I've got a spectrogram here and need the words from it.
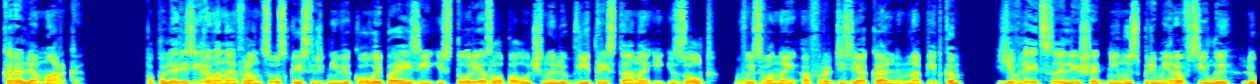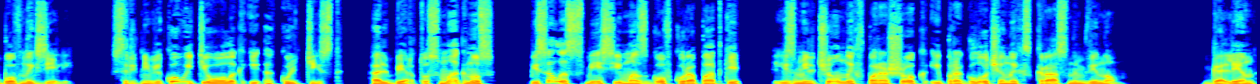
короля Марка. Популяризированная французской средневековой поэзией история злополучной любви Тристана и Изолд, вызванной афродизиакальным напитком, является лишь одним из примеров силы любовных зелий. Средневековый теолог и оккультист Альбертус Магнус писал о смеси мозгов куропатки, измельченных в порошок и проглоченных с красным вином. Гален,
